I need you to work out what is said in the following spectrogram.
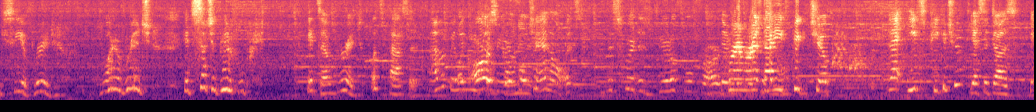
We see a bridge. What a bridge! It's such a beautiful bridge. It's a bridge. Let's pass it. I have a feeling Like our beautiful channel. It's this bridge is beautiful for our. Beautiful That eats Pikachu. That eats Pikachu? Yes, it does. It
